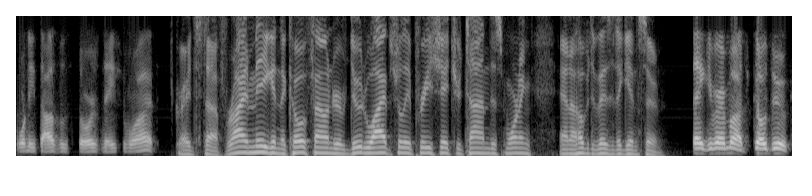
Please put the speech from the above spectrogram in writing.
twenty thousand stores nationwide. Great stuff, Ryan Meegan, the co-founder of Dude Wipes. Really appreciate your time this morning, and I hope to visit again soon. Thank you very much. Go Duke.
